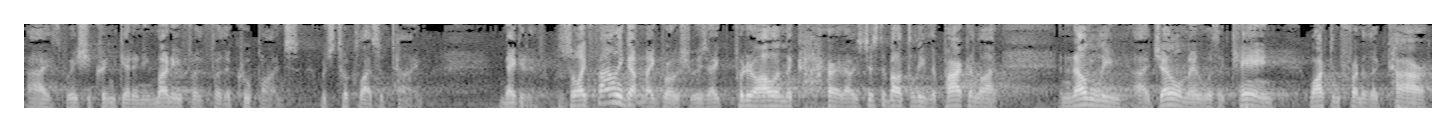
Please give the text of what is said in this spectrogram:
uh, why she couldn't get any money for, for the coupons, which took lots of time. Negative. So I finally got my groceries. I put it all in the car, and I was just about to leave the parking lot, and an elderly uh, gentleman with a cane walked in front of the car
